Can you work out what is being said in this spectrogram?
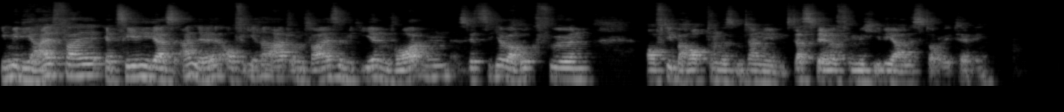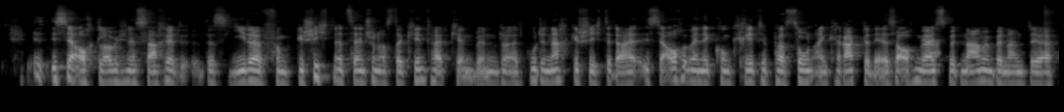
Im Idealfall erzählen die das alle auf ihre Art und Weise mit ihren Worten. Es lässt sich aber rückführen auf die Behauptung des Unternehmens. Das wäre für mich ideales Storytelling. Ist ja auch, glaube ich, eine Sache, dass jeder vom Geschichtenerzählen schon aus der Kindheit kennt. Wenn du eine gute Nachtgeschichte, da ist ja auch immer eine konkrete Person, ein Charakter, der ist ja auch meist mit Namen benannt, der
